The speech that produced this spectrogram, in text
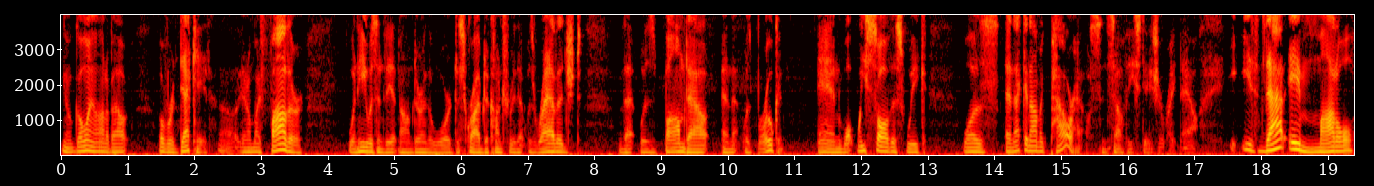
you know going on about over a decade. Uh, you know, my father, when he was in Vietnam during the war, described a country that was ravaged, that was bombed out, and that was broken. And what we saw this week was an economic powerhouse in Southeast Asia right now. Is that a model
